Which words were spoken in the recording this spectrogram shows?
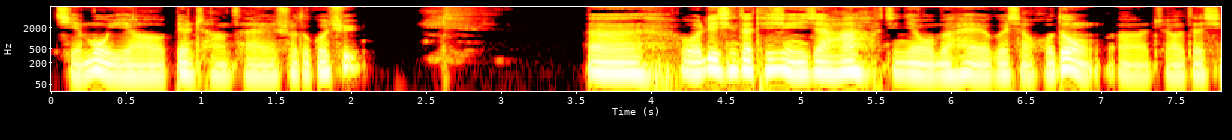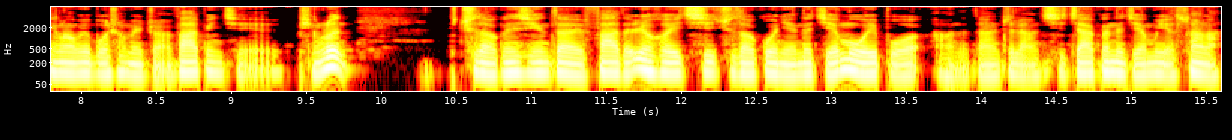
节目也要变长才说得过去。嗯，我例行再提醒一下哈，今年我们还有个小活动啊，只要在新浪微博上面转发并且评论迟早更新在发的任何一期迟早过年的节目微博啊，那当然这两期加更的节目也算了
